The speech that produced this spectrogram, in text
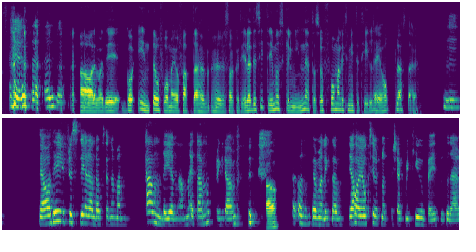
så? Ja, det, var, det går inte att få mig att fatta hur, hur saker och ting, eller det sitter i muskelminnet och så får man liksom inte till det, det är hopplöst där. Mm. Ja, det är ju frustrerande också när man kan det i en annan, ett annat program. Ja. och så ska man liksom, jag har ju också gjort något försök med Cubase och sådär.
